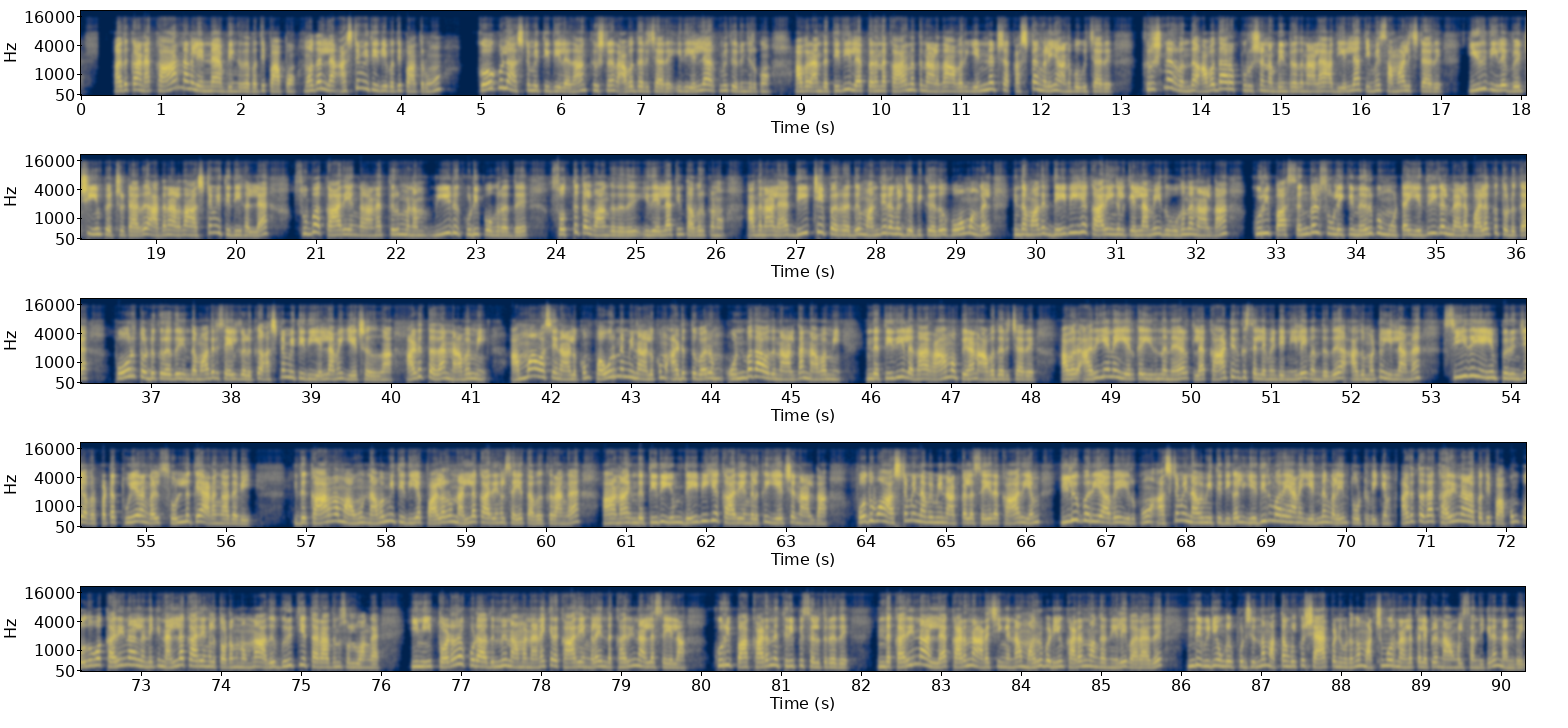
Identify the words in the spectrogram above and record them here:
அதுக்கான காரணங்கள் என்ன அப்படிங்கறத பத்தி பார்ப்போம் முதல்ல அஷ்டமி திதியை பத்தி பார்த்துருவோம் கோகுல அஷ்டமி திதியில தான் கிருஷ்ணர் அவதரிச்சாரு. இது எல்லாருக்குமே தெரிஞ்சிருக்கும். அவர் அந்த திதியில பிறந்த காரணத்தினால தான் அவர் எண்ணற்ற கஷ்டங்களையும் அனுபவிச்சாரு. கிருஷ்ணர் வந்து அவதார புருஷன் அப்படின்றதுனால அது எல்லாத்தையுமே சமாளிச்சிட்டாரு. இறுதியில வெற்றியும் பெற்றுட்டாரு. அதனாலதான் அஷ்டமி திதிகளில் சுப காரியங்களான திருமணம் வீடு குடி போகிறது சொத்துக்கள் வாங்குறது இது எல்லாத்தையும் தவிர்க்கணும். அதனால தீட்சை பெறுறது மந்திரங்கள் ஜெபிக்கிறது ஹோமங்கள் இந்த மாதிரி தெய்வீக காரியங்களுக்கு எல்லாமே இது உகந்த நாள் தான் குறிப்பா செங்கல் சூளைக்கு நெருப்பு மூட்டை எதிரிகள் மேல வழக்கு தொடுக்க போர் தொடுக்கிறது இந்த மாதிரி செயல்களுக்கு அஷ்டமி திதி எல்லாமே ஏற்றது தான். அடுத்ததான் நவமி. அமாவாசை நாளுக்கும் பௌர்ணமி நாளுக்கும் அடுத்து வரும் ஒன்பதாவது நாள் தான் நவமி. இந்த திதியில தான் ராமபிரான் அவதரிச்சாரு. அவர் அரியணை ஏற்க இருந்த நேரத்துல காட்டிற்கு செல்ல வேண்டிய நிலை வந்தது. அது மட்டும் இல்லாம சீதையையும் பிரிஞ்சு அவர் பட்ட துயரங்கள் சொல்லுக்கே அடங்காதவை. இது காரணமாகவும் நவமி திதியை பலரும் நல்ல காரியங்கள் செய்ய தவிர்க்கிறாங்க. ஆனால் இந்த திதியும் தெய்வீக காரியங்களுக்கு ஏற்ற நாள் தான். பொதுவாக அஷ்டமி நவமி நாட்களில் செய்கிற காரியம் இழுபறியாவே இருக்கும். அஷ்டமி நவமி திதிகள் எதிர்மறையான எண்ணங்களையும் தோற்றுவிக்கும். அடுத்ததாக கரிநாளை பற்றி பார்ப்போம். பொதுவாக கரிநாள் அன்னைக்கு நல்ல காரியங்களை தொடங்கணும்னா அது விருத்தியை தராதுன்னு சொல்லுவாங்க. இனி தொடரக்கூடாதுன்னு நாம நினைக்கிற காரியங்களை இந்த கரிநாளில் செய்யலாம். குறிப்பா கடனை திருப்பி செலுத்துறது. இந்த கரிநாள்ல கடனை அடைச்சிங்கன்னா மறுபடியும் கடன் வாங்குற நிலை வராது. இந்த வீடியோ உங்களுக்கு பிடிச்சிருந்தா மற்றவங்களுக்கும் ஷேர் பண்ணி விடுங்க மற்றும் ஒரு நல்ல தலைப்பில் நான் உங்களை சந்திக்கிறேன். நன்றி.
